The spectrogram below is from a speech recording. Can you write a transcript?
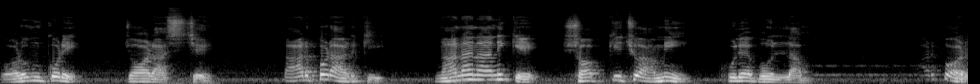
গরম করে জ্বর আসছে। তারপর আর কি, নানা নানিকে সব কিছু আমি খুলে বললাম। তারপর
